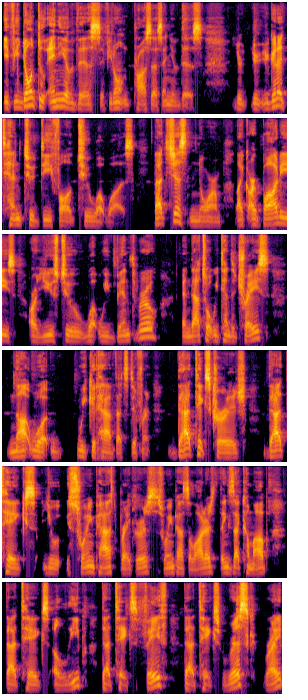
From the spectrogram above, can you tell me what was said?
if you don't do any of this, if you don't process any of this, you're, you're, you're going to tend to default to what was. That's just norm. Like our bodies are used to what we've been through, and that's what we tend to trace, not what we could have that's different. That takes courage that takes you swimming past breakers, swimming past lot of things that come up. That takes a leap, that takes faith, that takes risk, right?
